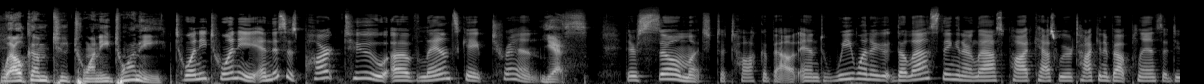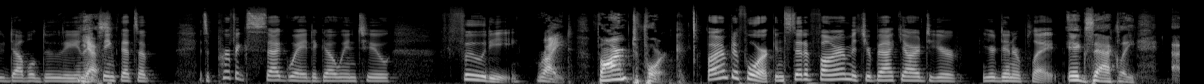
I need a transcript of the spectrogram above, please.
Welcome to 2020. 2020, and this is part two of landscape trends. Yes. There's so much to talk about. And we want to, the last thing in our last podcast, we were talking about plants that do double duty. And yes. I think that's a, it's a perfect segue to go into foodie. Right. Farm to fork. Farm to fork. Instead of farm, it's your backyard to your your dinner plate. Exactly. Uh,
